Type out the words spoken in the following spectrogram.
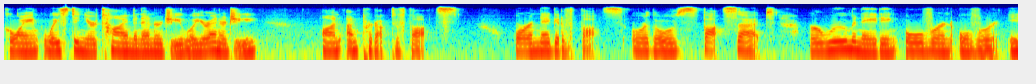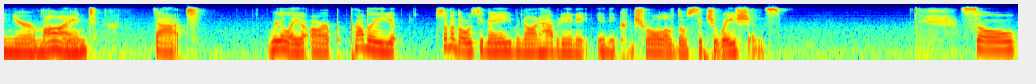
going wasting your time and energy well your energy on unproductive thoughts or negative thoughts or those thoughts that are ruminating over and over in your mind that really are probably some of those you may even not have any any control of those situations so,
